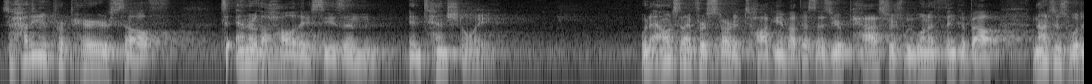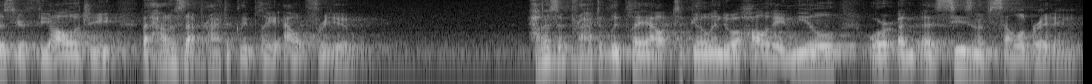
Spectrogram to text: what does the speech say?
So, how do you prepare yourself to enter the holiday season intentionally? When Alex and I first started talking about this, as your pastors, we want to think about not just what is your theology, but how does that practically play out for you? How does it practically play out to go into a holiday meal or a, a season of celebrating?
